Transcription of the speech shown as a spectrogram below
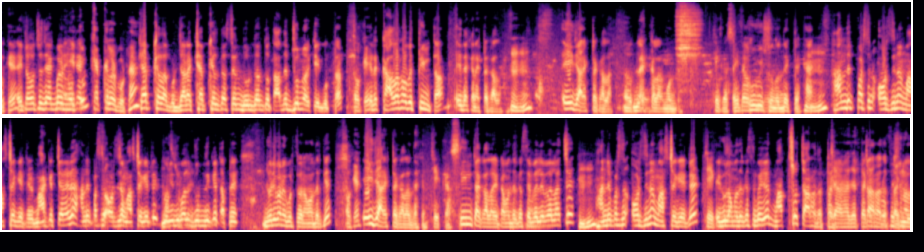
ওকে এটা হচ্ছে যে একবার নতুন ক্যাপ কালার বুট হ্যাঁ? ক্যাপ খেলার বুট যারা ক্যাপ খেলতেছেন দুর্দান্ত তাদের জন্য আর কি বুটটা ওকে এটা কালার হবে তিনটা। এই দেখেন একটা কালার এই যে আরেকটা কালার ব্ল্যাক কালার মধ্যে। ঠিক আছে এটা খুবই সুন্দর দেখতে হ্যাঁ। হান্ড্রেড পার্সেন্ট অরিজিনাল মাস্টার গেটের মার্কেট চ্যানেলে হান্ড্রেড পার্সেন্ট অরিজিনাল মাস্টার গেটের যদি বলে ডুপ্লিকেট আপনি জরিমানা করতে পারেন আমাদেরকে। ওকে এই যে আরেকটা কালার দেখেন। ঠিক আছে। তিনটা কালার এটা আমাদের কাছে অ্যাভেলেবেল আছে। হান্ড্রেড পার্সেন্ট অরিজিনাল মাস্টার গেটের এগুলো আমাদের কাছে পেয়ে যাবেন মাত্র চার হাজার টাকা। চার হাজার টাকা প্রফেশনাল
